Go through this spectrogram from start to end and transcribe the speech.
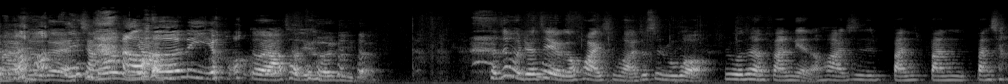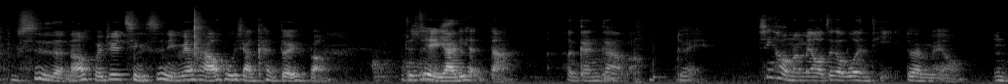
嘛，对不对？想都一好样。合理哦。对啊，超级合理的。可是我觉得这有一个坏处啊，就是如果如果真的翻脸的话，就是班班班上不是人，然后回去寝室里面还要互相看对方，我觉得这也压力很大。很尴尬吧？对幸好我们没有这个问题。对，没有，嗯，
